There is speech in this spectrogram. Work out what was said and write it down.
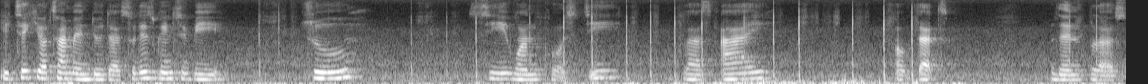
you take your time and do that. So this is going to be 2 c1 cos t plus i of that then plus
